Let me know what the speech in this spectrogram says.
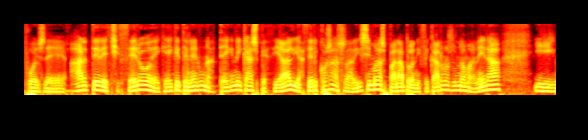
pues de arte, de hechicero, de que hay que tener una técnica especial y hacer cosas rarísimas para planificarnos de una manera y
